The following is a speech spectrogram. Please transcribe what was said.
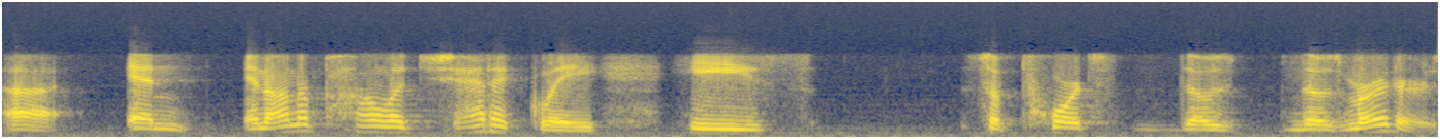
Uh, and and unapologetically, he supports those those murders,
